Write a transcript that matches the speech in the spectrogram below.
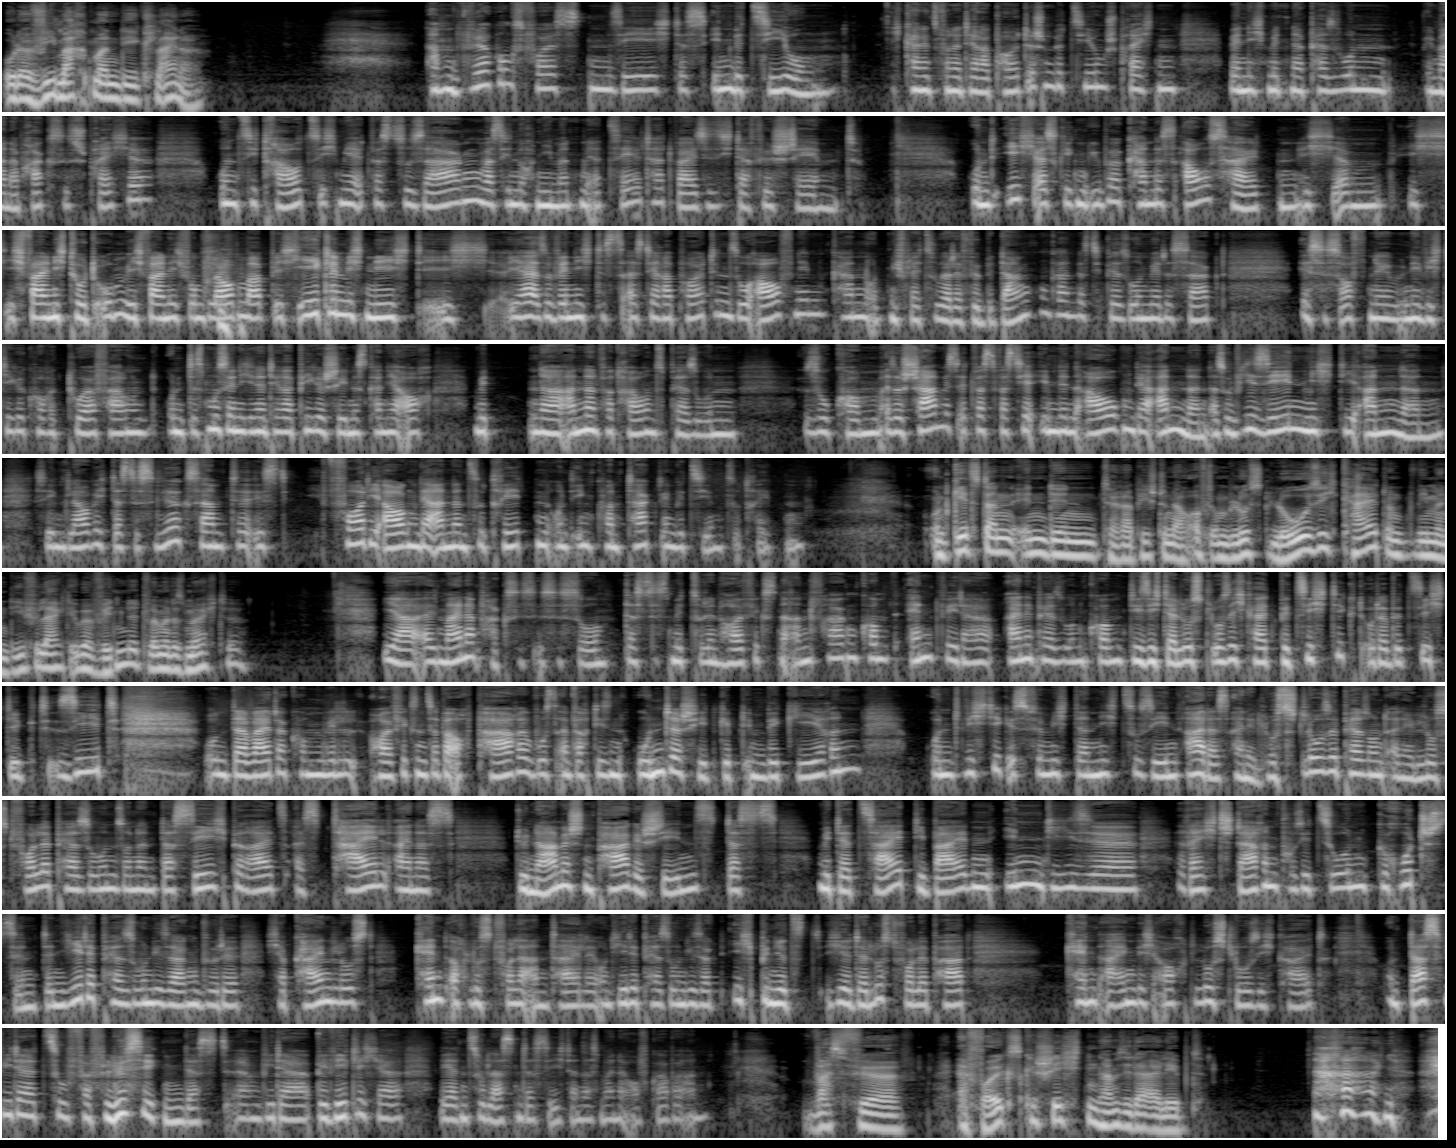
Oder wie macht man die kleiner? Am wirkungsvollsten sehe ich das in Beziehungen. Ich kann jetzt von einer therapeutischen Beziehung sprechen, wenn ich mit einer Person in meiner Praxis spreche und sie traut sich mir etwas zu sagen, was sie noch niemandem erzählt hat, weil sie sich dafür schämt. Und ich als Gegenüber kann das aushalten. Ich, ähm, ich, ich falle nicht tot um, ich falle nicht vom Glauben ab, ich ekle mich nicht. Ich, ja, also wenn ich das als Therapeutin so aufnehmen kann und mich vielleicht sogar dafür bedanken kann, dass die Person mir das sagt, ist es oft eine, eine wichtige Korrekturerfahrung. Und das muss ja nicht in der Therapie geschehen, das kann ja auch mit einer anderen Vertrauensperson so kommen. Also Scham ist etwas, was ja in den Augen der anderen, also wie sehen mich die anderen? Deswegen glaube ich, dass das Wirksamte ist, vor die Augen der anderen zu treten und in Kontakt, in Beziehung zu treten. Und geht es dann in den Therapiestunden auch oft um Lustlosigkeit und wie man die vielleicht überwindet, wenn man das möchte? Ja, in meiner Praxis ist es so, dass das mit zu den häufigsten Anfragen kommt. Entweder eine Person kommt, die sich der Lustlosigkeit bezichtigt oder bezichtigt sieht und da weiterkommen will. Häufig sind es aber auch Paare, wo es einfach diesen Unterschied gibt im Begehren. Und wichtig ist für mich dann nicht zu sehen, ah, das ist eine lustlose Person und eine lustvolle Person, sondern das sehe ich bereits als Teil eines dynamischen Paargeschehens, dass mit der Zeit die beiden in diese recht starren Positionen gerutscht sind. Denn jede Person, die sagen würde, ich habe keine Lust, kennt auch lustvolle Anteile. Und jede Person, die sagt, ich bin jetzt hier der lustvolle Part, kennt eigentlich auch Lustlosigkeit. Und das wieder zu verflüssigen, das äh, wieder beweglicher werden zu lassen, das sehe ich dann als meine Aufgabe an. Was für Erfolgsgeschichten haben Sie da erlebt? ja,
